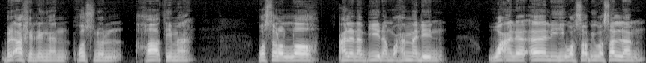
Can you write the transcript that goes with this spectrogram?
berakhir dengan husnul khatimah. Wassallallahu ala nabiyyina Muhammadin wa ala alihi wa sahbihi wasallam.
